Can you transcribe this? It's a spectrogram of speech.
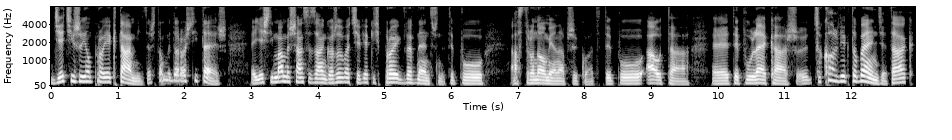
dzieci żyją projektami, zresztą my dorośli też. E, jeśli mamy szansę zaangażować się w jakiś projekt wewnętrzny, typu astronomia na przykład, typu auta, e, typu lekarz, e, cokolwiek to będzie, tak?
